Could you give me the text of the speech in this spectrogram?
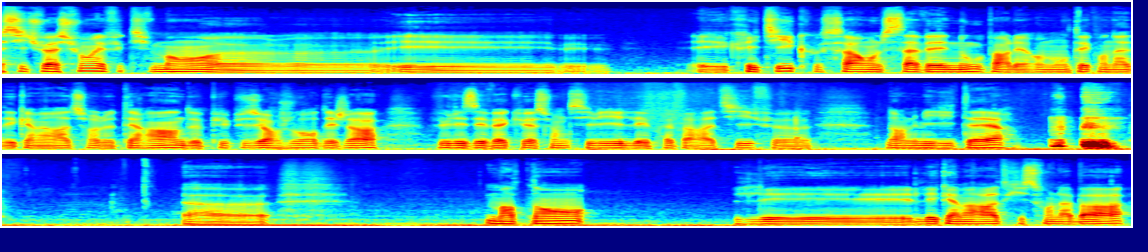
situation, effectivement, est, est, critique. Ça, on le savait, nous, par les remontées qu'on a des camarades sur le terrain depuis plusieurs jours déjà, vu les évacuations de civils, les préparatifs dans le militaire. maintenant, les, camarades qui sont là-bas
